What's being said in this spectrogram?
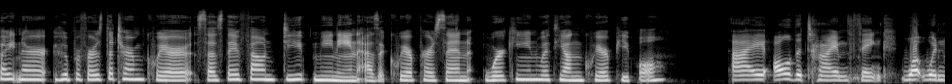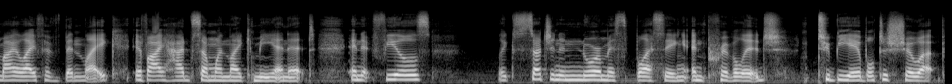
Feitner, who prefers the term queer, says they've found deep meaning as a queer person working with young queer people. I all the time think, what would my life have been like if I had someone like me in it? And it feels like such an enormous blessing and privilege to be able to show up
